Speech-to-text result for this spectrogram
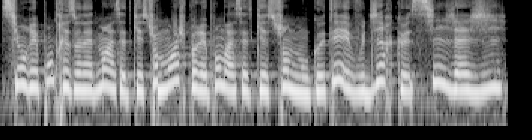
Si on répond très honnêtement à cette question, moi je peux répondre à cette question de mon côté et vous dire que si j'agis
